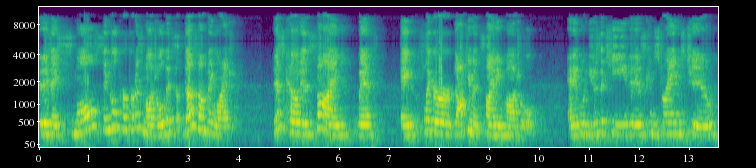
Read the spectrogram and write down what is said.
that is a small single-purpose module that does something like this code is signed with a Flicker document signing module and it will use a key that is constrained to,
